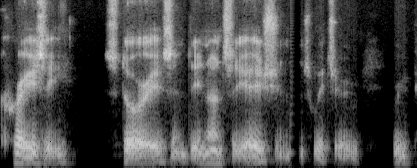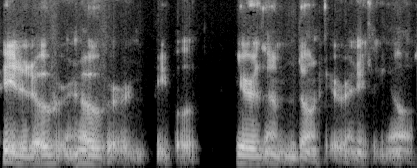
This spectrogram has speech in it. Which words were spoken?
crazy stories and denunciations, which are repeated over and over, and people hear them don't hear anything else.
